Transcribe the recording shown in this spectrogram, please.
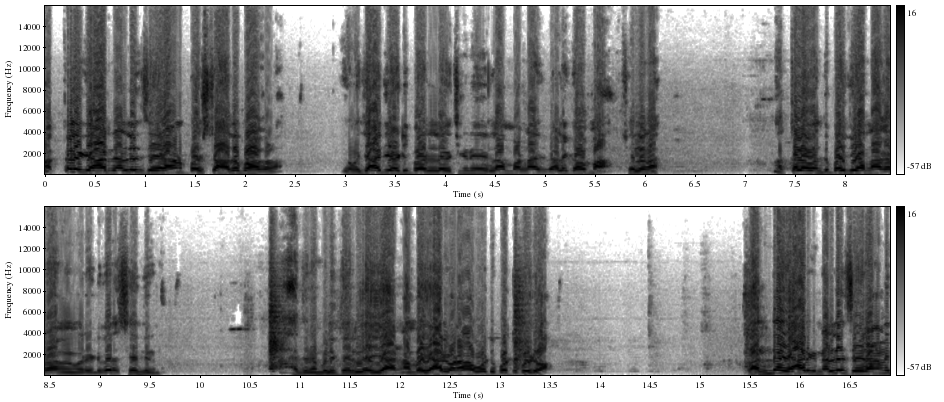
மக்களுக்கு யார் நல்லது செய்கிறாங்கன்னு ஃபஸ்ட்டு அதை பார்க்கலாம். இவங்க ஜாதி அடிப்படையில் வச்சுக்கின்னு எல்லாம் பண்ணலாம் இது வேலைக்கு ஆகுமா? சொல்லுங்க மக்களை வந்து பைத்தியாரனாகிறாங்க இவங்க ரெண்டு பேரும் சேர்ந்துக்கணும் அது நம்மளுக்கு தெரியல ஐயா. நம்ம யார் வேணாலும் ஓட்டு போட்டு போயிடுவோம். வந்தால் யாருக்கு நல்லது செய்கிறாங்கன்னு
